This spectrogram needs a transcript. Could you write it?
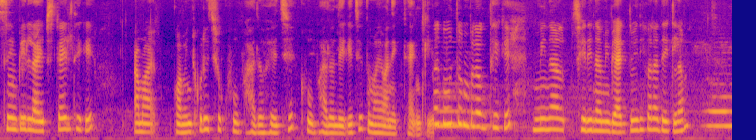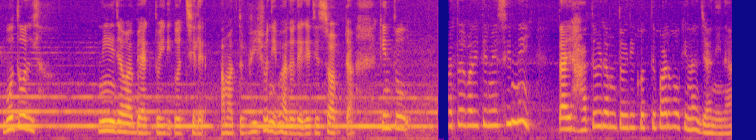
সিম্পল লাইফস্টাইল থেকে আমার কমেন্ট করেছ, খুব ভালো হয়েছে, খুব ভালো লেগেছে, তোমায় অনেক থ্যাংক ইউ গৌতম ব্লগ থেকে মিনার সেদিন আমি ব্যাগ তৈরি করা দেখলাম। বোতল নিয়ে যাওয়া ব্যাগ তৈরি করছিলে। আমার তো ভীষণই ভালো লেগেছে সবটা। কিন্তু তো আর বাড়িতে মেশিন নেই, তাই হাতেও এরম তৈরি করতে পারব কিনা জানি না।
